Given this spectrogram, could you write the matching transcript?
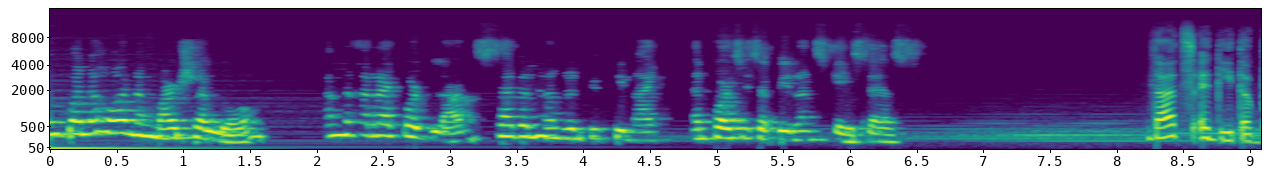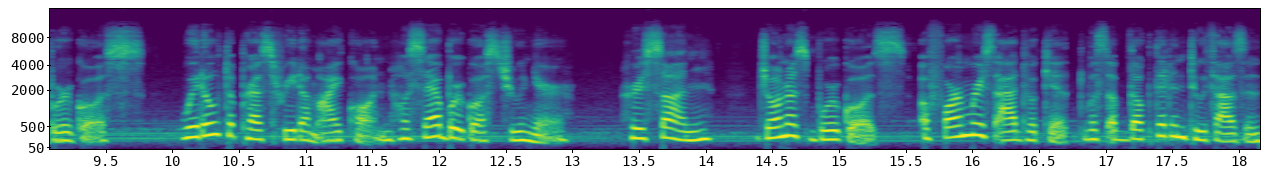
Nung panahon ng martial law, ang naka-record lang 759 enforced disappearance cases. That's Edita Burgos, widow to press freedom icon Jose Burgos Jr. Her son, Jonas Burgos, a farmer's advocate, was abducted in 2007.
